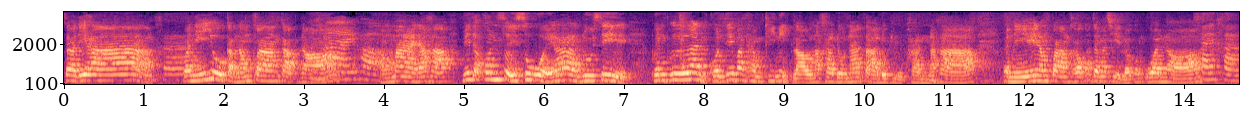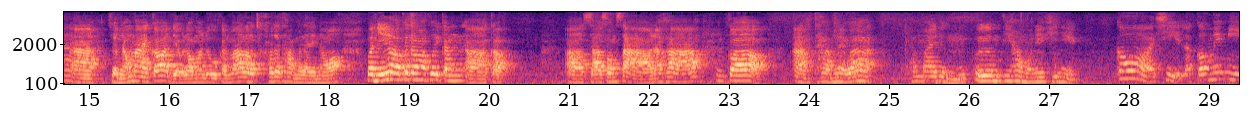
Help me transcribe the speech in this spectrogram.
สวัสดีค่ะ สวัสดีค่ะ วันนี้อยู่กับน้องกวางกับน้องใช่ค่ะ น้องไม้นะคะ มีแต่คนสวยๆอะดูสิ เพื่อนๆ คนที่มาทำคลินิกเรานะคะ ดูหน้าตาดูผิวพรรณนะคะ วันนี้น้องกวางเขาก็จะมาฉีดลดความอ้วนเนาะ ใช่ค่ะ อ่าส่วนน้องไม้ก็เดี๋ยวเรามาดูกันว่าเราเขาจะทำอะไรเนาะวันนี้เราก็จะมาคุยกันอ่ากับอ่าสาวสองสาวนะคะ ก็อ่าถามหน่อยว่าทำไมถึงปลื้มที่ฮาร์โมนีคลินิก ก็ฉีดแล้วก็ไม่มี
